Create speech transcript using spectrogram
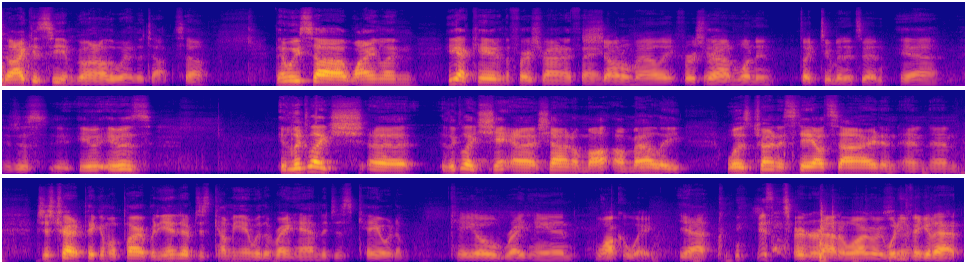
So I could see him going all the way to the top. So then we saw Wineland. He got KO'd in the first round, I think. Sean O'Malley, first Yeah. round, one in like two minutes in. Yeah, it just it, it, it was. It looked like uh, it looked like Sha- uh, Sean O'Malley was trying to stay outside and, and, and just try to pick him apart, but he ended up just coming in with a right hand that just KO'd him. KO, right hand, walk away. Yeah, Just turn around and walk away. What do you think of that?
